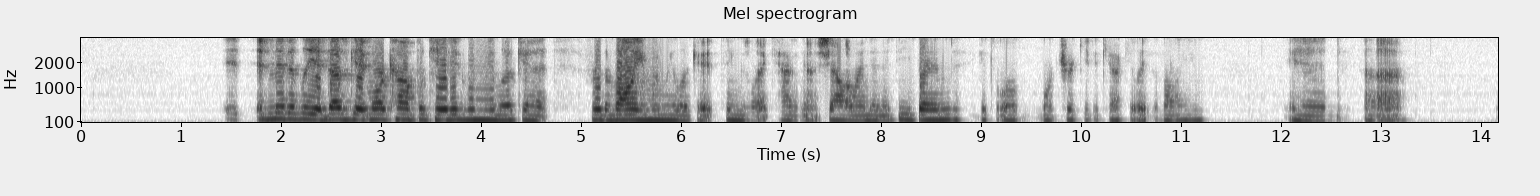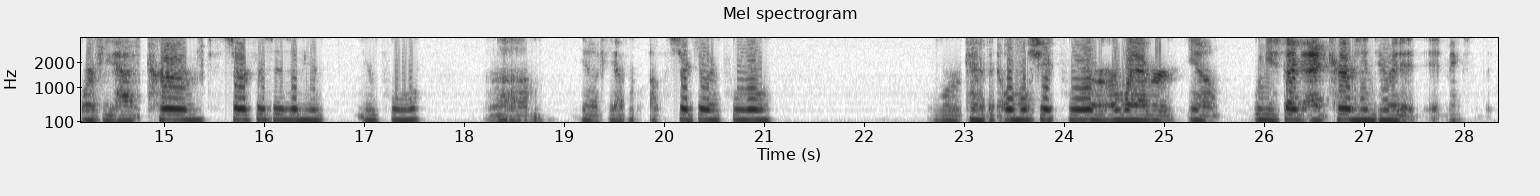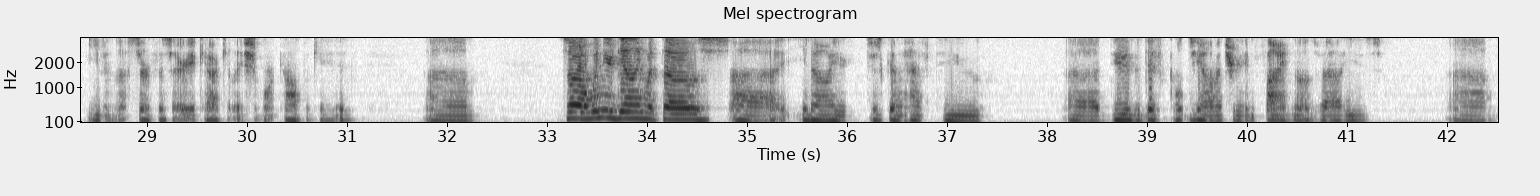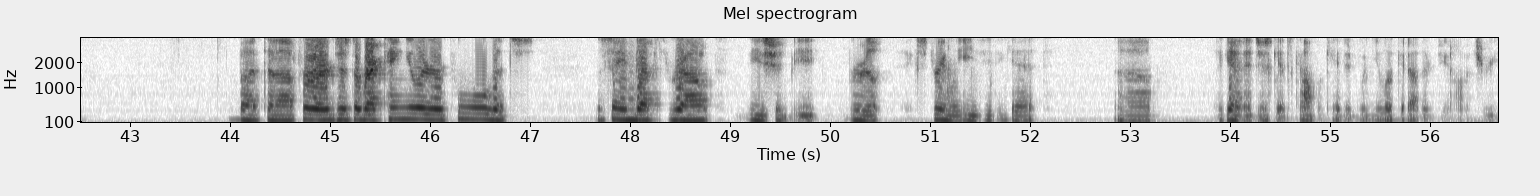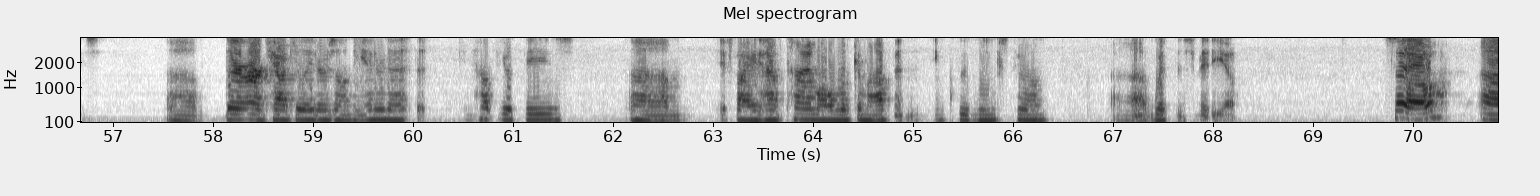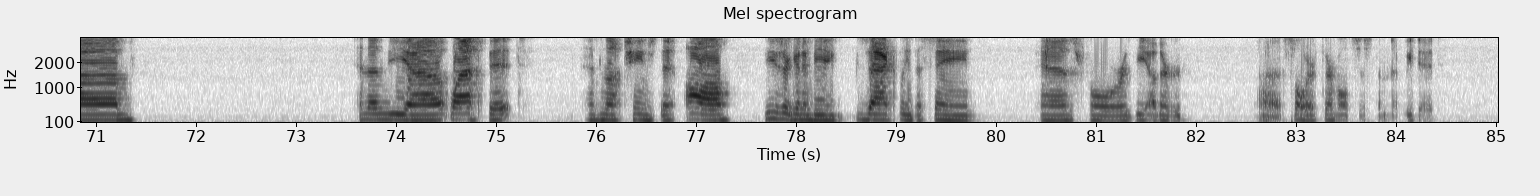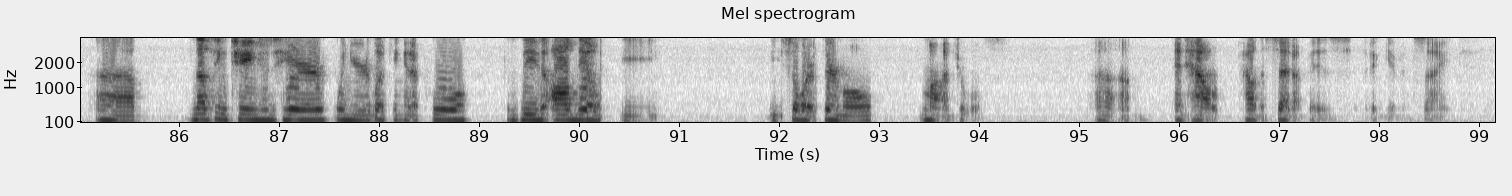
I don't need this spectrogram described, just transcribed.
it, admittedly, it does get more complicated when we look at for the volume, when we look at things like having a shallow end and a deep end, it gets a little more tricky to calculate the volume. And uh, or if you have curved surfaces of your your pool, um, you know, if you have a circular pool or kind of an oval shaped pool or, or, whatever, you know, when you start to add curves into it, it, it makes even the surface area calculation more complicated. Um, so when you're dealing with those, uh, you know, you're just going to have to uh, do the difficult geometry and find those values. Um, but uh, for just a rectangular pool that's the same depth throughout, these should be real, extremely easy to get. Um, again, it just gets complicated when you look at other geometries. Um, there are calculators on the internet that can help you with these. Um, if I have time, I'll look them up and include links to them uh, with this video. So, um, and then the uh, last bit has not changed at all. These are going to be exactly the same as for the other uh, solar thermal system that we did. Um, nothing changes here when you're looking at a pool because these all deal with the, the solar thermal modules um, and how, how the setup is at a given site.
